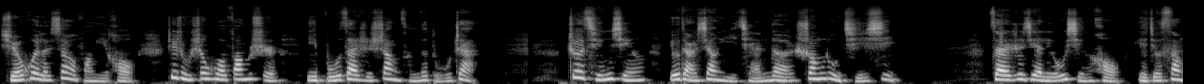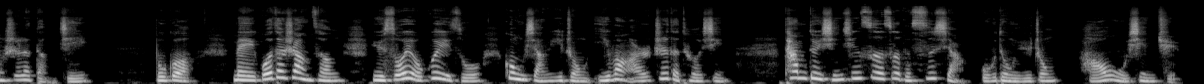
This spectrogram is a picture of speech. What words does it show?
学会了效仿以后，这种生活方式已不再是上层的独占。这情形有点像以前的双陆奇戏，在日渐流行后也就丧失了等级。不过，美国的上层与所有贵族共享一种一望而知的特性：他们对形形色色的思想无动于衷，毫无兴趣。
